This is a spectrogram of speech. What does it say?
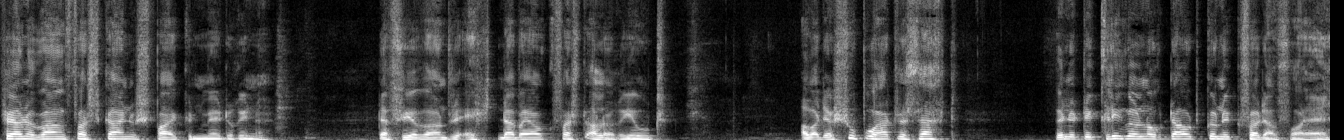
Ferne waren fast keine Speiken mehr drin. Dafür waren sie echt, dabei auch fast alle rot. Aber der Schuppo hat gesagt, wenn es die Klingel noch dauert, kann ich feuern.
